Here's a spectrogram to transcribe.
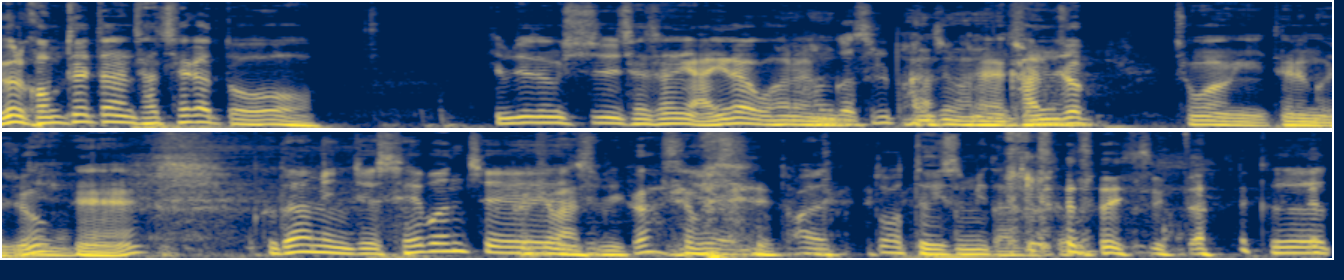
이걸 검토했다는 자체가 또 김재정 씨 재산이 아니라고 하는 한 것을 반증하는 네, 거죠. 간접 정황이 되는 거죠. 예. 예. 그 다음에 이제 세 번째. 그렇게 많습니까? 세 번째. 또더 있습니다. 그래도. 더 있습니다. 그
